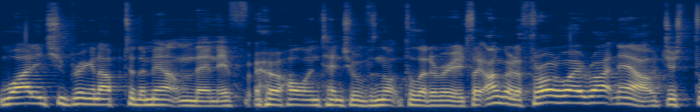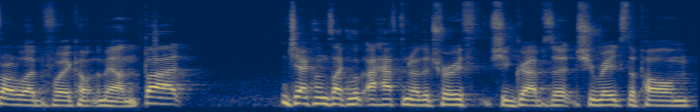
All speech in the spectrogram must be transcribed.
Why did she bring it up to the mountain then if her whole intention was not to let her read it? It's like, I'm going to throw it away right now. Just throw it away before you come up the mountain. But Jacqueline's like, look, I have to know the truth. She grabs it, she reads the poem,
